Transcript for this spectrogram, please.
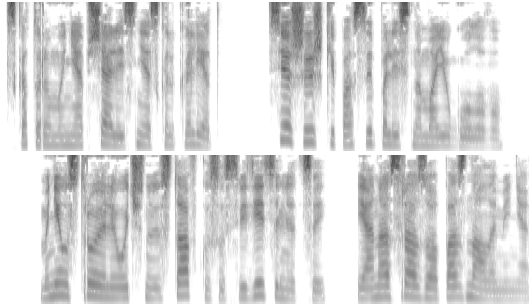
с которым мы не общались несколько лет, все шишки посыпались на мою голову. Мне устроили очную ставку со свидетельницей, и она сразу опознала меня.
